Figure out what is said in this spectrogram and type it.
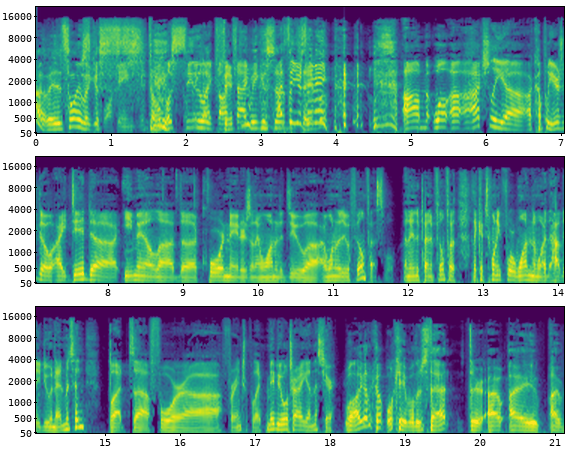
not? It's only like a Keep s- Don't look. seat don't like fifty. contact. We can set I up see a you see table. me. um, well, uh, actually, uh, a couple years ago, I did uh, email uh, the coordinators, and I wanted to do uh, I wanted to do a film festival, an independent film festival, like a twenty four one, how they do in Edmonton, but uh, for uh, for Interplay. Maybe we'll try again this year. Well, I got a couple. Okay, well, there's that. There, I, I, I,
